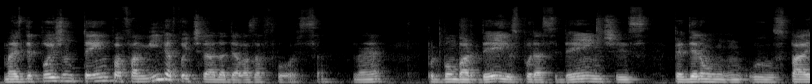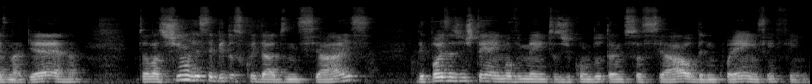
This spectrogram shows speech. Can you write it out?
mas depois de um tempo a família foi tirada delas à força, né? por bombardeios, por acidentes, perderam os pais na guerra. Então elas tinham recebido os cuidados iniciais. Depois a gente tem aí movimentos de conduta antissocial, delinquência, enfim.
